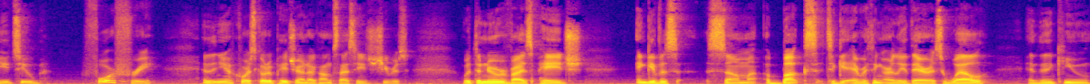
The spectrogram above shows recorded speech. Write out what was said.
YouTube for free. And then you, of course, go to patreon.com slash easy achievers with the new revised page and give us some bucks to get everything early there as well. And then you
